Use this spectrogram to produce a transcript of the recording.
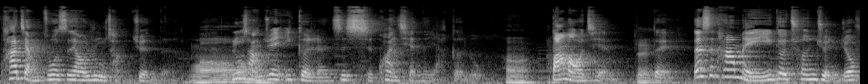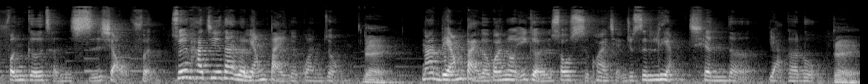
他讲座是要入场券的，哦，入场券一个人是十块钱的雅各路，嗯，八毛钱。对。对，但是他每一个春卷就分割成十小份，所以他接待了两百个观众。对。那两百个观众一个人收十块钱，就是两千的雅各路，对。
